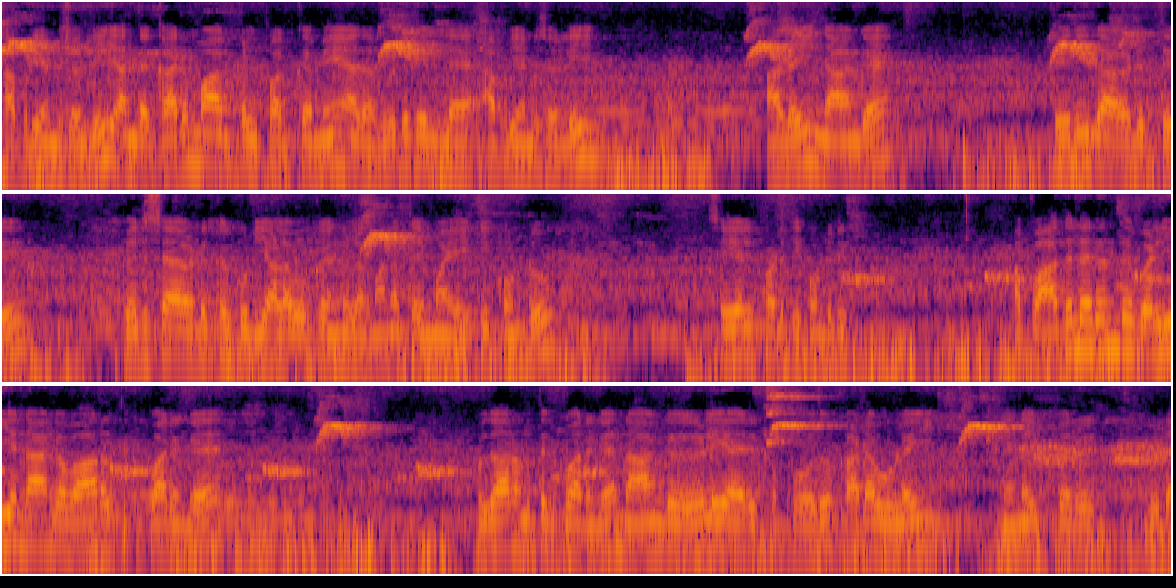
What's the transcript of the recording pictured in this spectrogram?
அப்படின்னு சொல்லி அந்த கர்மாக்கள் பக்கமே அதை விடுதில்லை அப்படின்னு சொல்லி அதை நாங்கள் பெரிதாக எடுத்து பெருசாக எடுக்கக்கூடிய அளவுக்கு எங்களை மனத்தை மயக்கி கொண்டு செயல்படுத்தி கொண்டிருக்கோம் அப்போ அதிலிருந்து வெளியே நாங்கள் வாரத்துக்கு பாருங்கள் உதாரணத்துக்கு பாருங்கள் நாங்கள் ஏழையாக இருக்கும்போது கடவுளை நினைப்பதை விட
